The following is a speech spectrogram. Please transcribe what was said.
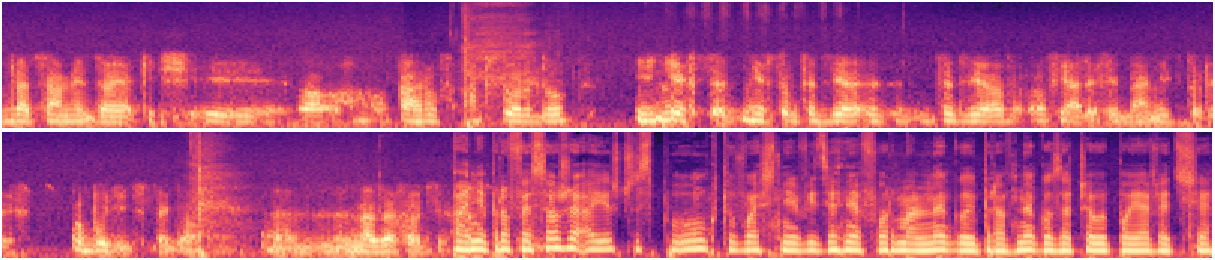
wracamy do jakichś o- oparów absurdu i nie, chcę, nie chcą te dwie, te dwie ofiary chyba niektórych obudzić tego e, na zachodzie. Panie profesorze, a jeszcze z punktu właśnie widzenia formalnego i prawnego zaczęły pojawiać się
